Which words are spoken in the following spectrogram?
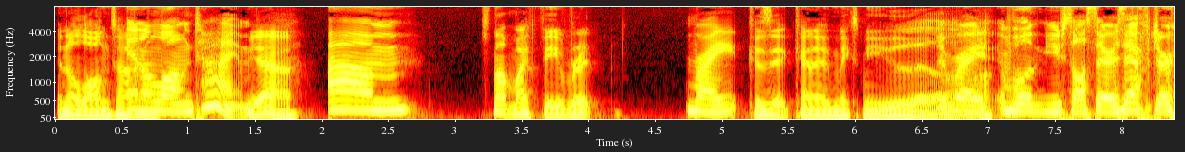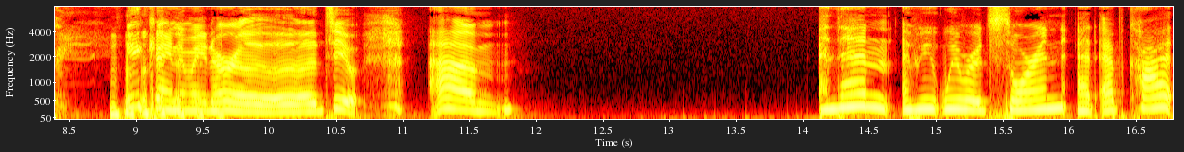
in a long time. in a long time. Yeah, Um it's not my favorite right. because it kind of makes me ugh. Right. Well, you saw Sarah's after. it kind of made her uh, too. Um, and then I mean, we rode Soarin' at Epcot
